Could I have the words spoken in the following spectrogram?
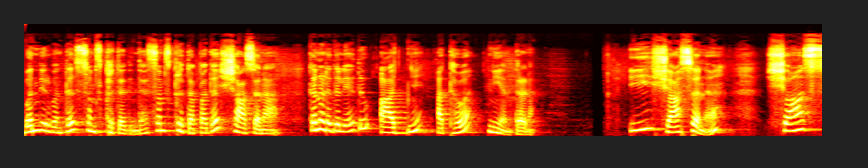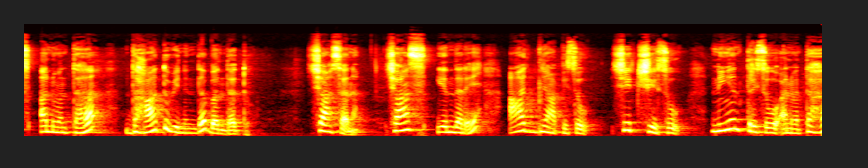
ಬಂದಿರುವಂಥ ಸಂಸ್ಕೃತದಿಂದ, ಸಂಸ್ಕೃತ ಪದ ಶಾಸನ. ಕನ್ನಡದಲ್ಲಿ ಅದು ಆಜ್ಞೆ ಅಥವಾ ನಿಯಂತ್ರಣ. ಈ ಶಾಸನ ಶಾಸ್ ಅನ್ನುವಂತಹ ಧಾತುವಿನಿಂದ ಬಂದದ್ದು. ಶಾಸನ. ಶಾಸ್ ಎಂದರೆ ಆಜ್ಞಾಪಿಸು, ಶಿಕ್ಷಿಸು, ನಿಯಂತ್ರಿಸು ಅನ್ನುವಂತಹ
